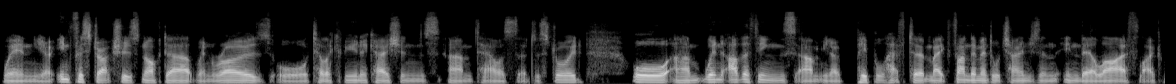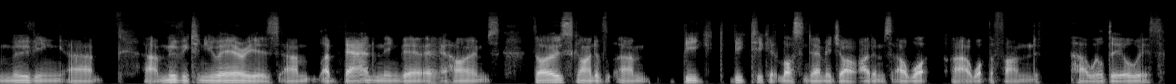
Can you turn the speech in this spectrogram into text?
when you know infrastructure is knocked out, when roads or telecommunications um, towers are destroyed, or um, when other things, um, you know, people have to make fundamental changes in, in their life, like moving, uh, uh, moving to new areas, um, abandoning their, their, homes. Those kind of um, big, big ticket loss and damage items are what uh, what the fund uh, will deal with.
